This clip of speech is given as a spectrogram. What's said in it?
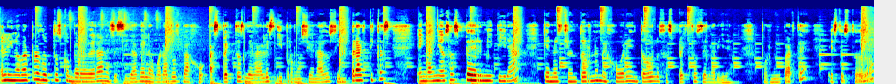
el innovar productos con verdadera necesidad elaborados bajo aspectos legales y promocionados sin prácticas engañosas permitirá que nuestro entorno mejore en todos los aspectos de la vida. Por mi parte, esto es todo.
